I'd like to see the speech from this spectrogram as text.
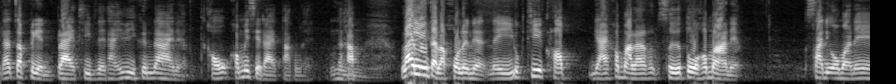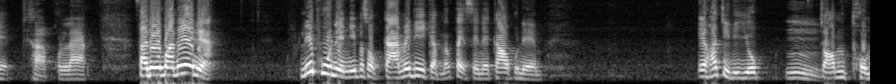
และจะเปลี่ยนแปลงทีมในทางที่ดีขึ้นได้เนี่ยเขาเขาไม่เสียดายตังค์เลยนะครับไล่เรียงแต่ละคนเลยเนี่ยในยุคที่ครอปย้ายเข้ามาแล้วซื้อตัวเข้ามาเนี่ยซาดิโอมาเน่ครับ คนแรกซาดิโอมาเน่เนี่ยลิเวอร์พูลเนี่ยมีประสบการณ์ไม่ดีกับนักเตะเซเนกัลคุณเอมเอลฮัจจิดิยุบอืม จอมถม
